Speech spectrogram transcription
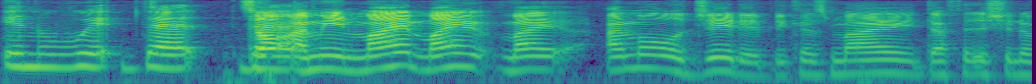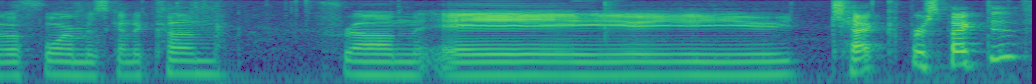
in which that? So I mean, my my my I'm a little jaded because my definition of a form is going to come from a tech perspective,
